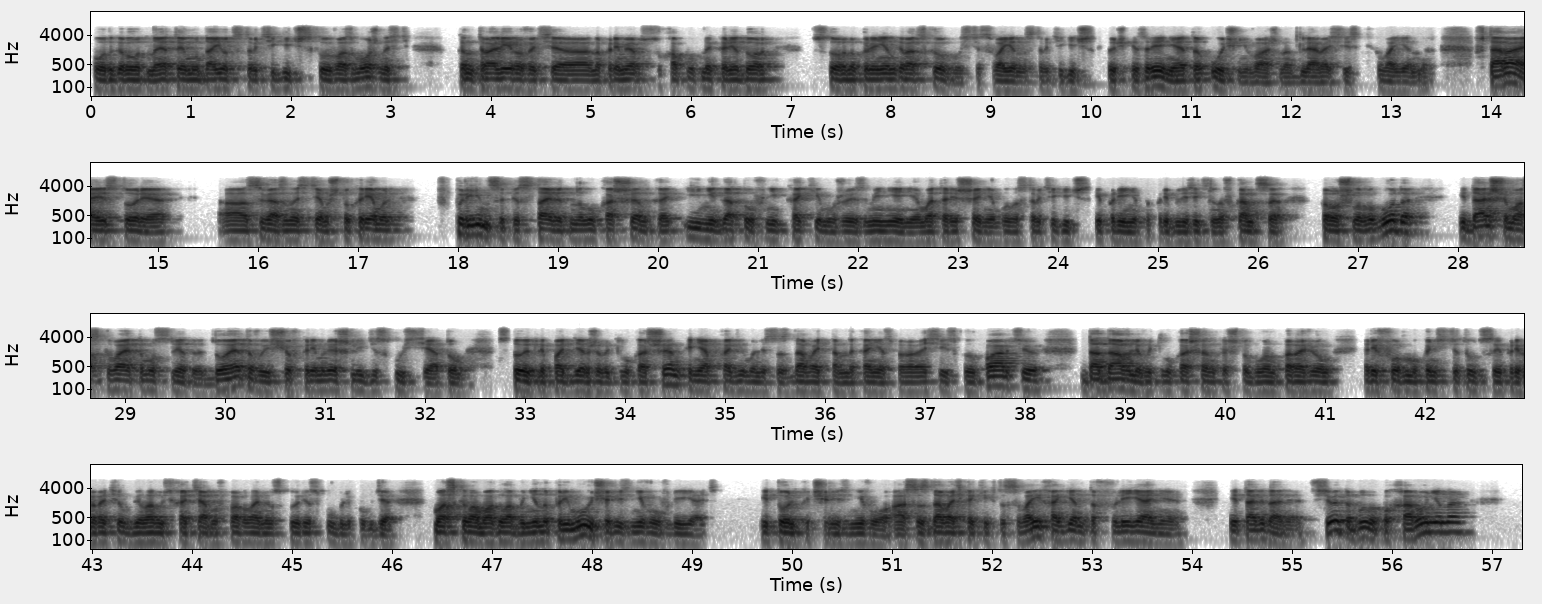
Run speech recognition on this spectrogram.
под Гродно. Это ему дает стратегическую возможность контролировать, а, например, сухопутный коридор в сторону Калининградской области с военно-стратегической точки зрения. Это очень важно для российских военных. Вторая история а, связана с тем, что Кремль в принципе ставит на Лукашенко и не готов ни к каким уже изменениям. Это решение было стратегически принято приблизительно в конце прошлого года. И дальше Москва этому следует. До этого еще в Кремле шли дискуссии о том, стоит ли поддерживать Лукашенко, необходимо ли создавать там, наконец, пророссийскую партию, додавливать Лукашенко, чтобы он провел реформу Конституции и превратил Беларусь хотя бы в парламентскую республику, где Москва могла бы не напрямую через него влиять, и только через него, а создавать каких-то своих агентов влияния и так далее. Все это было похоронено,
